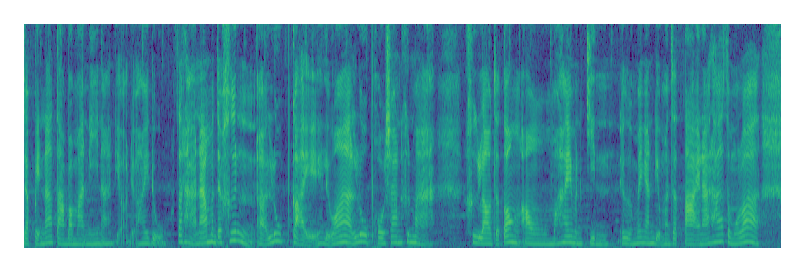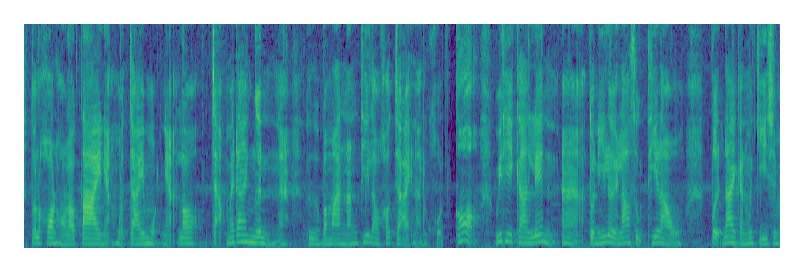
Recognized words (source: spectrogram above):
จะเป็นหน้าตาประมาณนี้นะ เดี๋ยวเดี๋ยวให้ดู สถานะมันจะขึ้นรูปไก่หรือว่ารูปโพชั่นขึ้นมา คือเราจะต้องเอามาให้มันกินเออไม่งั้นเดี๋ยวมันจะตายนะ ถ้าสมมุติว่าตัวละครของเราตายเนี่ยหัวใจหมดเนี่ยเราจะไม่ได้เงินนะเออประมาณนั้นที่เราเข้าใจนะทุกคน ก็วิธีการเล่นอ่าตัวนี้เลยล่าสุดที่เราเปิดได้กันเมื่อกี้ใช่ไหม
